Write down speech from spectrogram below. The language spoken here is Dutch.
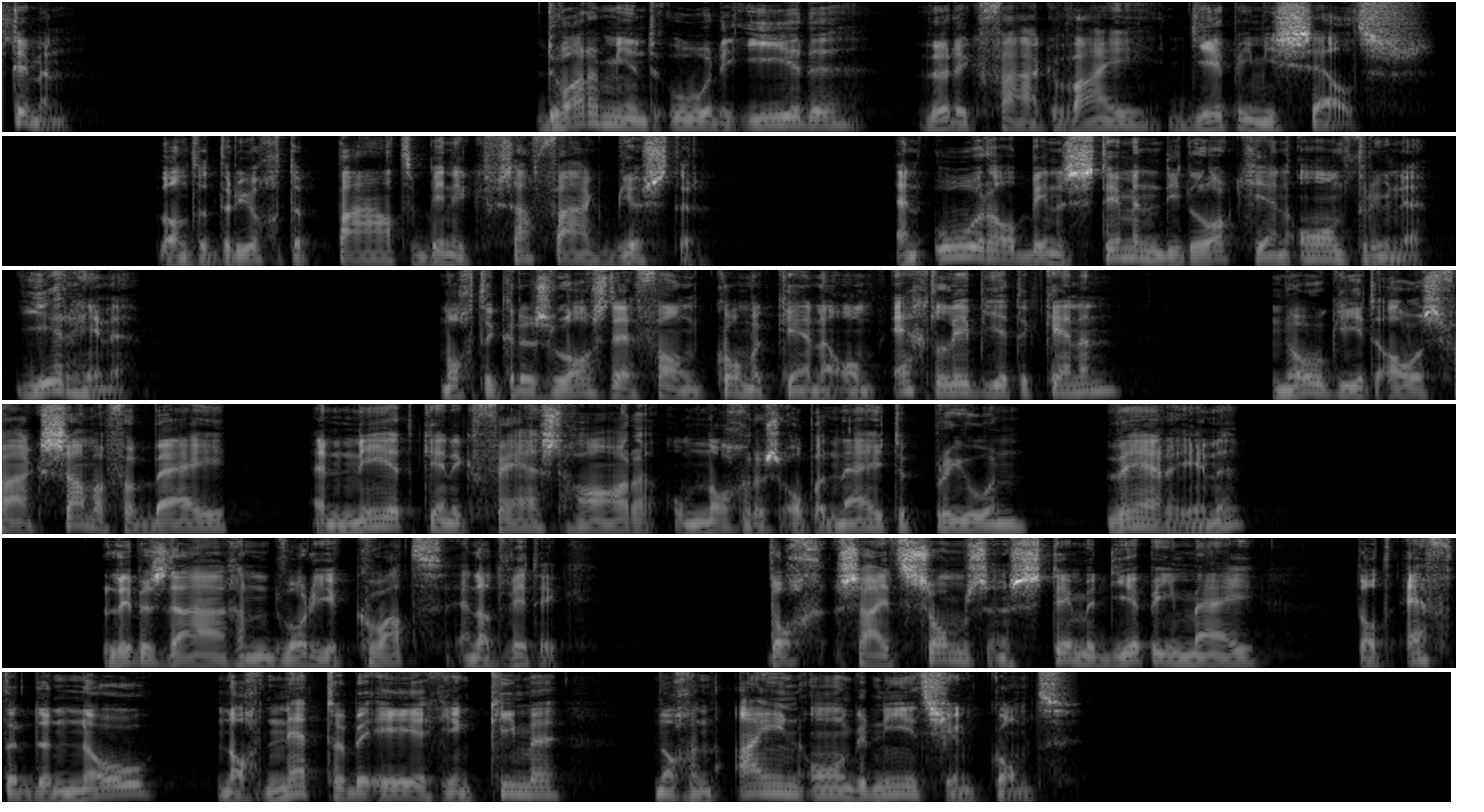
Stimmen. Dwarmjend oer de ierde word ik vaak wij diep in. Want het rjochte paad ben ik zo vaak bjuster. En oeral binnen stimmen die lokje en ontrunen, hierhinnen. Mocht ik er eens los daarvan komen kennen om echt Libje te kennen, nou het alles vaak samen voorbij en neert kan ik vasthouden om nog eens op een nij te pruwen, waarhinnen. Libbesdagen word je kwad en dat weet ik. Doch zijt soms een stimme diep in mij, dat efter de no nog net te beëergen kiemen nog een ein ongenietje komt.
